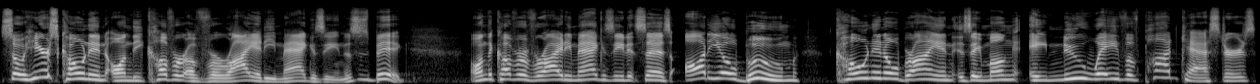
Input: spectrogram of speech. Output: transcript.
So here's Conan on the cover of Variety magazine. This is big. On the cover of Variety magazine, it says Audio Boom Conan O'Brien is among a new wave of podcasters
